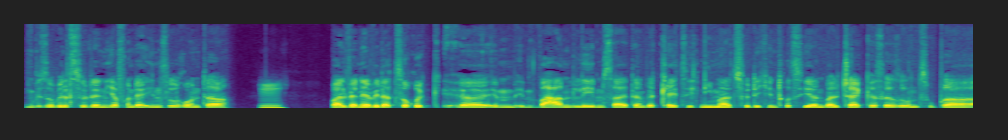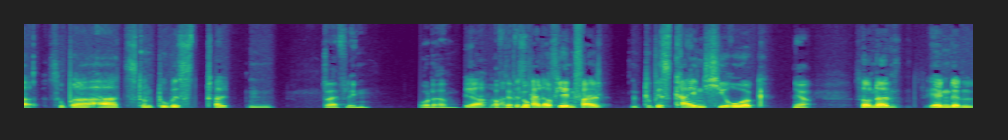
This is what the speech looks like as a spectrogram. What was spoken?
wieso willst du denn hier von der Insel runter? Hm. Weil wenn ihr wieder zurück äh, im, im wahren Leben seid, dann wird Kate sich niemals für dich interessieren, weil Jack ist ja so ein super, super Arzt und du bist halt, ein, Sträfling. Oder ja, Auf der bist Flucht. halt auf jeden Fall, du bist kein Chirurg. Ja. Sondern irgendein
